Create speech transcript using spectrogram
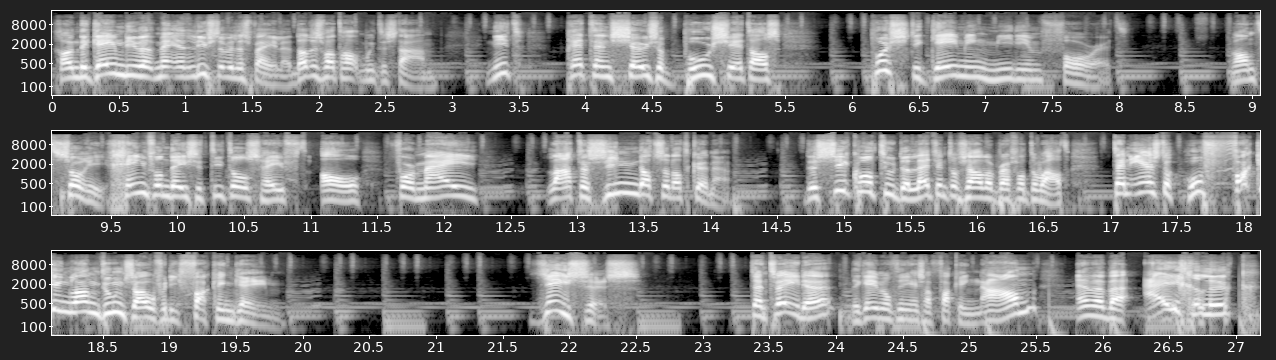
Gewoon de game die we het het willen spelen. Dat is wat had moeten staan. Niet pretentieuze bullshit als push the gaming medium forward. Want sorry, geen van deze titels heeft al voor mij laten zien dat ze dat kunnen. De sequel to The Legend of Zelda Breath of the Wild. Ten eerste, hoe fucking lang doen ze over die fucking game? Jezus. Ten tweede, de game heeft niet een fucking naam. En we hebben eigenlijk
